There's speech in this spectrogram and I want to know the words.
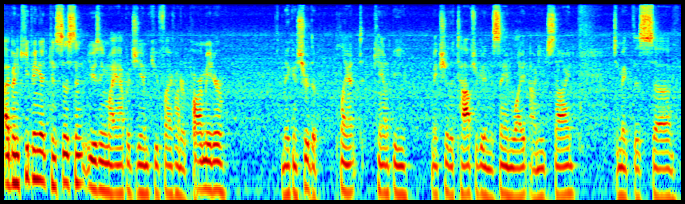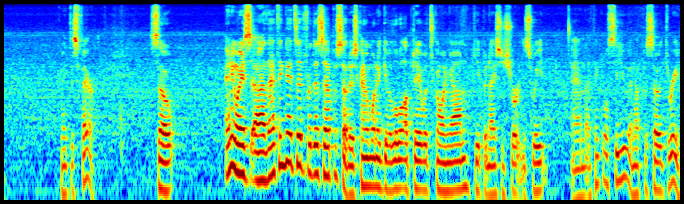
I've been keeping it consistent using my Apogee MQ500 PAR meter making sure the plant canopy, make sure the tops are getting the same light on each side to make this uh, make this fair. So anyways, uh, I think that's it for this episode. I just kind of want to give a little update what's going on, keep it nice and short and sweet, and I think we'll see you in episode three.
